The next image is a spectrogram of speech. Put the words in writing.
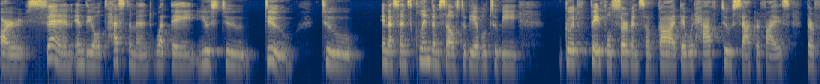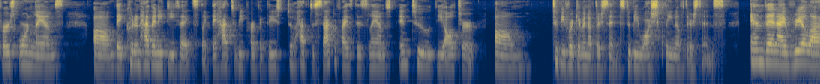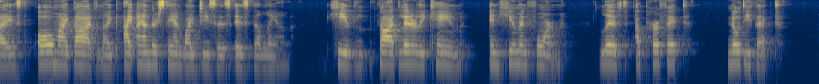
our sin in the Old Testament, what they used to do to, in a sense, clean themselves to be able to be good, faithful servants of God, they would have to sacrifice their firstborn lambs. Um, they couldn't have any defects, like they had to be perfect. They used to have to sacrifice these lambs into the altar um, to be forgiven of their sins, to be washed clean of their sins. And then I realized, oh my God, like I, I understand why Jesus is the lamb. He, God literally came in human form, lived a perfect, no defect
